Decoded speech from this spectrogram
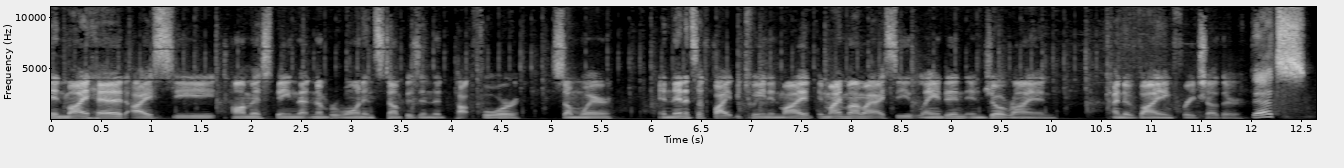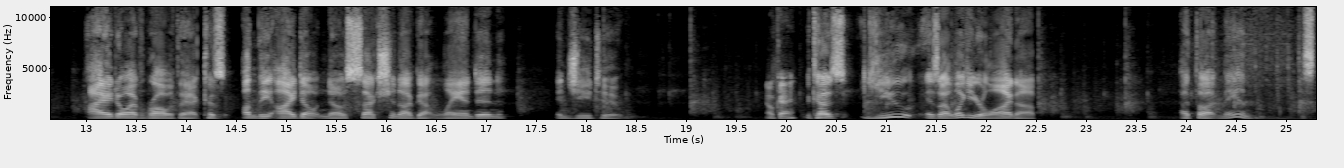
in my head, I see Thomas being that number one, and Stump is in the top four somewhere. And then it's a fight between in my in my mind, I see Landon and Joe Ryan kind of vying for each other. That's I don't have a problem with that because on the I don't know section, I've got Landon and G two Okay, because you, as I look at your lineup, I thought, man, this,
